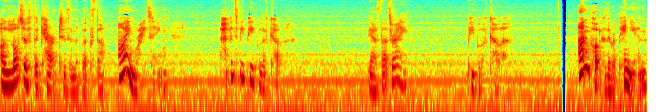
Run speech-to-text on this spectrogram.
A lot of the characters in the books that I'm writing happen to be people of colour. Yes, that's right. People of colour. Unpopular opinion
